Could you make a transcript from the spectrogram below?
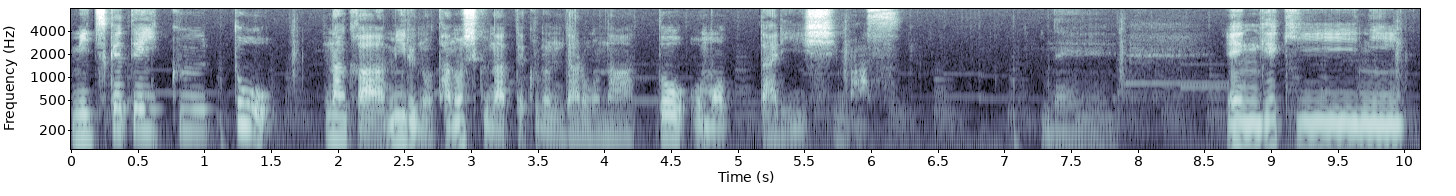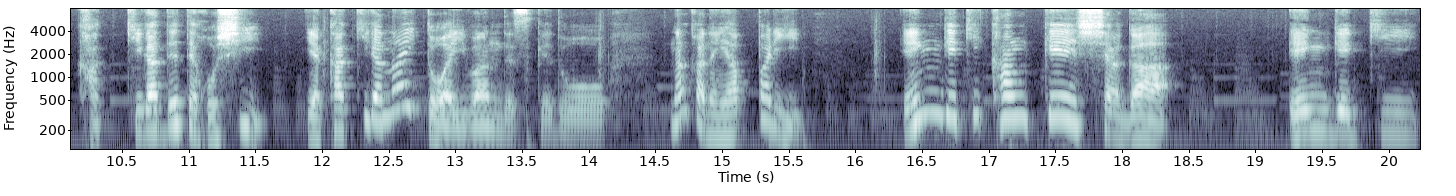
見つけていくとなんか見るの楽しくなってくるんだろうなと思ったりします。ね演劇に活気が出てほしいいや活気がないとは言わんですけどなんかねやっぱり演劇関係者が演劇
